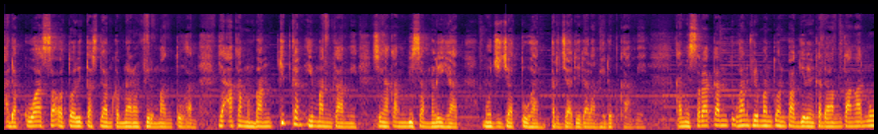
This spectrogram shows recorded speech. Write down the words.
ada kuasa otoritas dalam kebenaran firman Tuhan yang akan membangkitkan iman kami sehingga kami bisa melihat mujizat Tuhan terjadi dalam hidup kami. Kami serahkan Tuhan firman Tuhan pagi ini ke dalam tanganmu.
